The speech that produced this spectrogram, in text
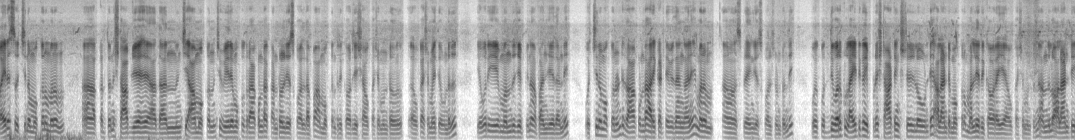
వైరస్ వచ్చిన మొక్కను మనం అక్కడితోనే స్టాప్ చే దాని నుంచి ఆ మొక్క నుంచి వేరే మొక్కకు రాకుండా కంట్రోల్ చేసుకోవాలి తప్ప ఆ మొక్కను రికవర్ చేసే అవకాశం ఉంట అవకాశం అయితే ఉండదు. ఎవరు ఏ మందు చెప్పినా పనిచేయదండి పని చేయదండి. వచ్చిన మొక్క నుండి రాకుండా అరికట్టే విధంగానే మనం స్ప్రేయింగ్ చేసుకోవాల్సి ఉంటుంది. కొద్ది వరకు లైట్గా ఇప్పుడే స్టార్టింగ్ స్టేజ్లో ఉంటే అలాంటి మొక్కలు మళ్ళీ రికవర్ అయ్యే అవకాశం ఉంటుంది. అందులో అలాంటి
